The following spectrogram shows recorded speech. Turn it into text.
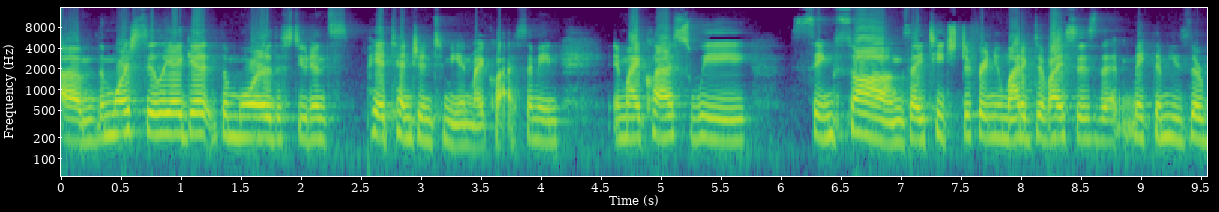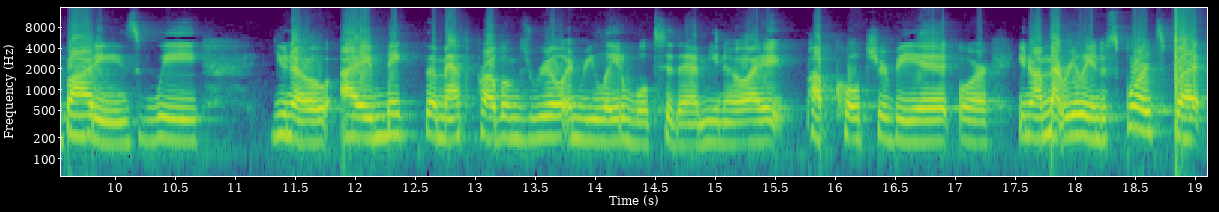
Um, the more silly I get, the more the students pay attention to me in my class. I mean, in my class, we sing songs. I teach different mnemonic devices that make them use their bodies. We you know, I make the math problems real and relatable to them. You know, I pop culture be it, or you know, I'm not really into sports, but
